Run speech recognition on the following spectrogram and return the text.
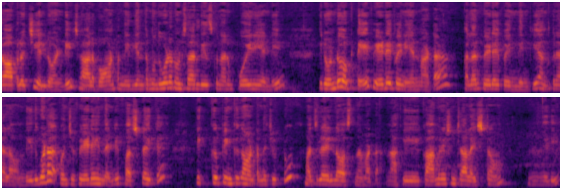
లోపల వచ్చి ఎల్లో అండి. చాలా బాగుంటుంది. ఇది ఇంతకుముందు కూడా రెండుసార్లు తీసుకున్నాను. పోయినాయండి. ఈ రెండు ఒకటే ఫేడ్ అయిపోయినాయి అనమాట కలర్ ఫేడ్ అయిపోయింది దీనికి. అందుకనే అలా ఉంది. ఇది కూడా కొంచెం ఫేడ్ అయిందండి. ఫస్ట్ అయితే పిక్ పింక్గా ఉంటుంది. చుట్టూ మధ్యలో ఎల్లో వస్తుంది అనమాట నాకు ఈ కాంబినేషన్ చాలా ఇష్టం. ఇది.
